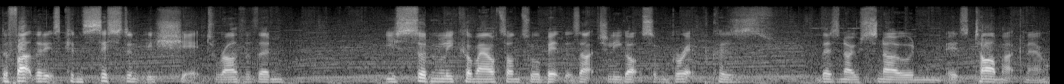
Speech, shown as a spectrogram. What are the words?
The fact that it's consistently shit rather than you suddenly come out onto a bit that's actually got some grip because there's no snow and it's tarmac now.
